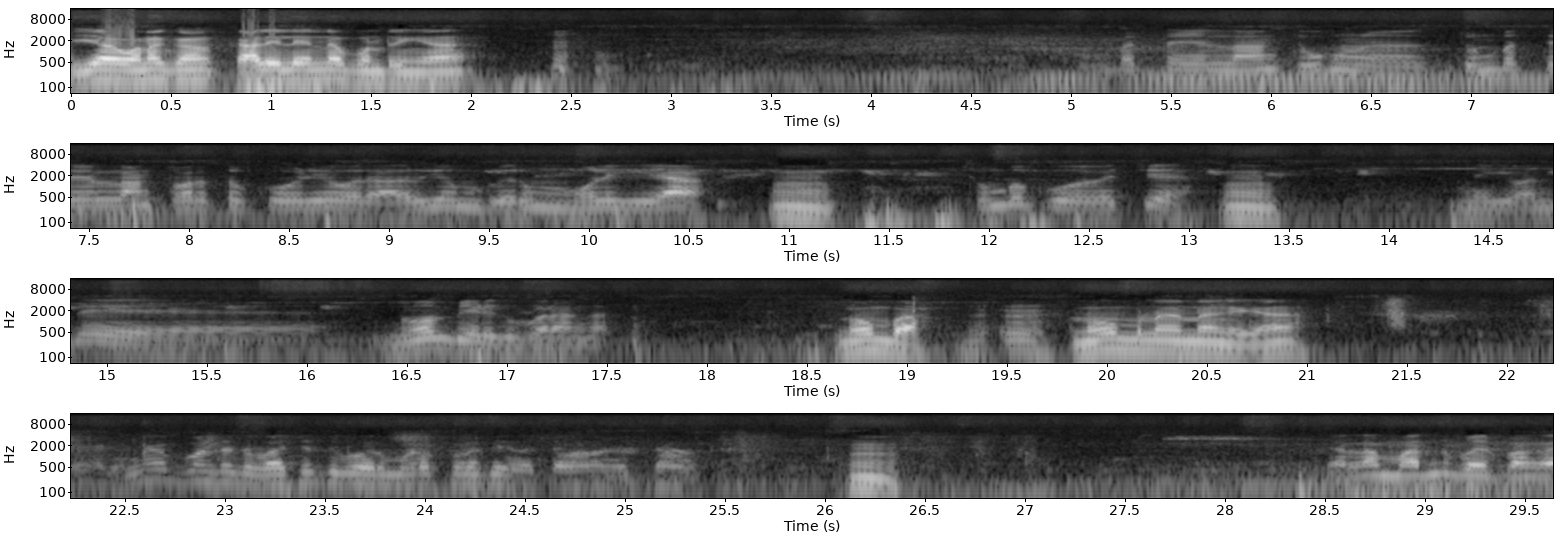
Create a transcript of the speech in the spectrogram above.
ஐயா வணக்கம். காலையில் என்ன பண்ணுறீங்க துன்பத்தை எல்லாம் தூங்க துன்பத்தை எல்லாம் துரத்தக்கூடிய ஒரு அருகும் பெரும் மூலிகையா? ம். தும்பப்பூவை வச்சு ம். இன்னைக்கு வந்து நோம்பு எடுக்க போகிறாங்க நோம்பா? நோம்புனா என்னங்க ஐயா? என்ன பண்ணுறது வருஷத்துக்கு ஒரு முறை குலதெய்வத்தை வணங்கத்தான். ம். எல்லாம் மறந்து போயிருப்பாங்க.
